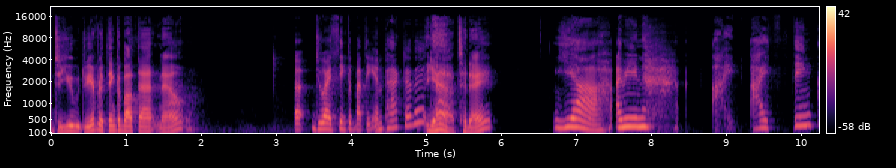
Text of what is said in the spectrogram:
do you do you ever think about that now? Uh, do I think about the impact of it? Yeah, today. Yeah. I mean, I I think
